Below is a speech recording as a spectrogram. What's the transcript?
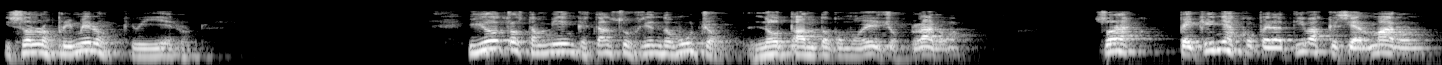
y son los primeros que vinieron. Y otros también que están sufriendo mucho, no tanto como ellos, claro. Son las pequeñas cooperativas que se armaron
